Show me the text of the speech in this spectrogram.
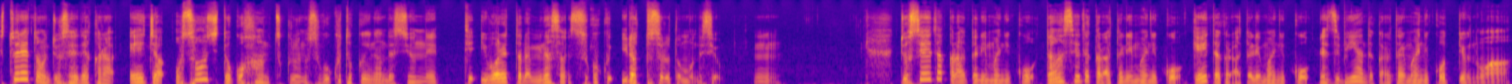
ストレートの女性だから、え、じゃあお掃除とご飯作るのすごく得意なんですよねって言われたら皆さんすごくイラッとすると思うんですよ。うん。女性だから当たり前にこう、男性だから当たり前にこう、ゲイだから当たり前にこう、レズビアンだから当たり前にこうっていうのは、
